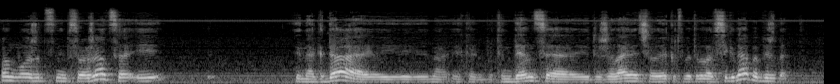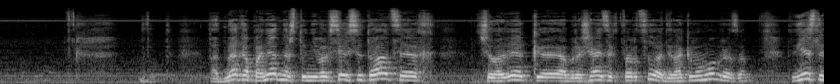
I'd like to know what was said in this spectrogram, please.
он может с ним сражаться, и иногда и, и, и как бы тенденция или желание человека, чтобы это было всегда, побеждать. Вот. Однако понятно, что не во всех ситуациях человек э, обращается к Творцу одинаковым образом. Если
